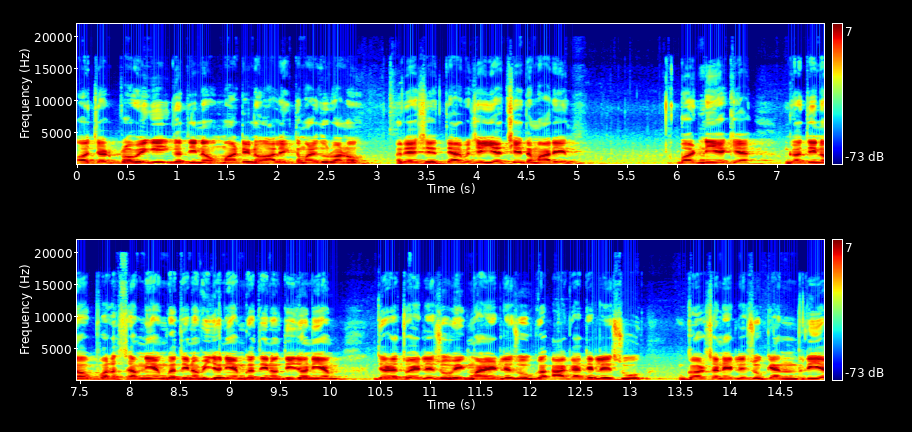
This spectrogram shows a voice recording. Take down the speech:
અચળ પ્રવેગી ગતિનો માટેનો આલેખ તમારે દોરવાનો રહેશે. ત્યાર પછી અહીંયા છે તમારે બળની વ્યાખ્યા, ગતિનો પ્રથમ નિયમ, ગતિનો બીજો નિયમ, ગતિનો ત્રીજો નિયમ, જડત્વ એટલે શું, વેગમાન એટલે શું આઘાત એટલે શું, ઘર્ષણ એટલે શું, કેન્દ્રીય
